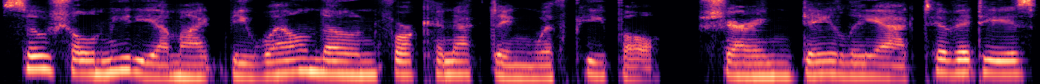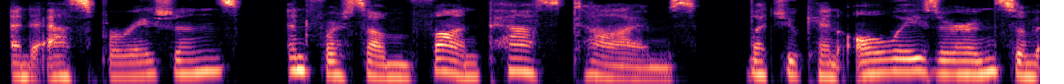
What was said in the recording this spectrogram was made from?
Social media might be well known for connecting with people, sharing daily activities and aspirations, and for some fun pastimes, but you can always earn some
